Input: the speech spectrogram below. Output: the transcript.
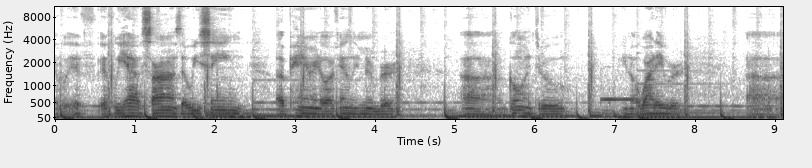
if, if, if we have signs that we've seen a parent or a family member uh, going through you know why they were uh,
